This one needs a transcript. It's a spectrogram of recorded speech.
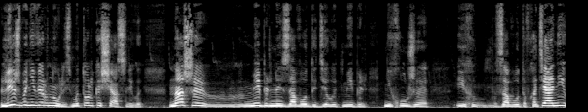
лишь бы не вернулись, мы только счастливы. Наши мебельные заводы делают мебель не хуже их заводов. Хотя они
